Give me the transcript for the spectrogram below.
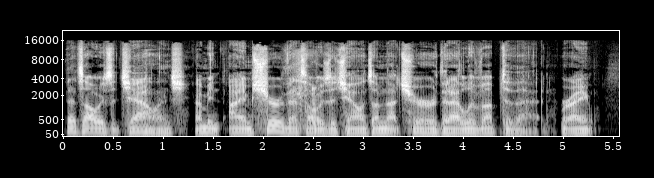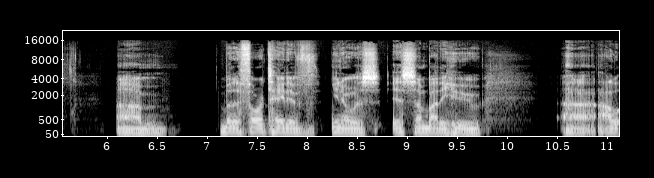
that's always a challenge. I mean, I am sure that's always a challenge. I'm not sure that I live up to that, right? Um, but authoritative, you know, is is somebody who uh, I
